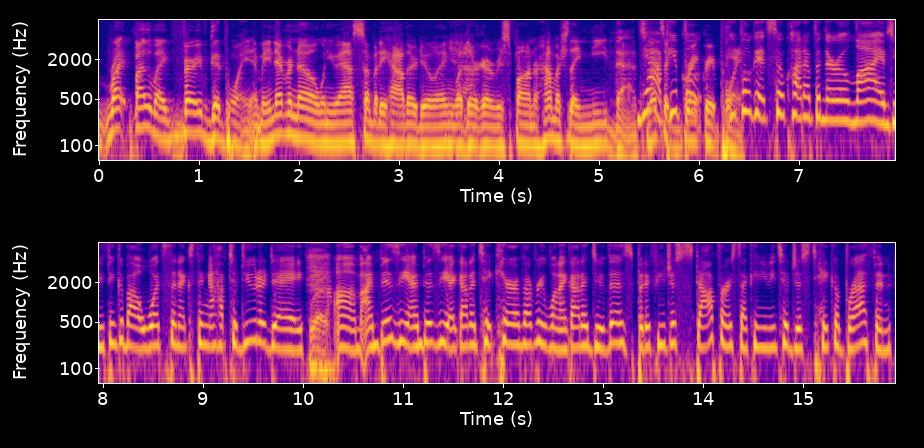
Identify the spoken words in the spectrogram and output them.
Right. By the way, very good point. I mean, you never know when you ask somebody how they're doing, yeah. whether they're going to respond or how much they need that. So yeah, that's people, great, great point. People get so caught up in their own lives. You think about what's the next thing I have to do today. Right. Um, I'm busy. I'm busy busy. I got to take care of everyone. I got to do this. But if you just stop for a second, you need to just take a breath and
